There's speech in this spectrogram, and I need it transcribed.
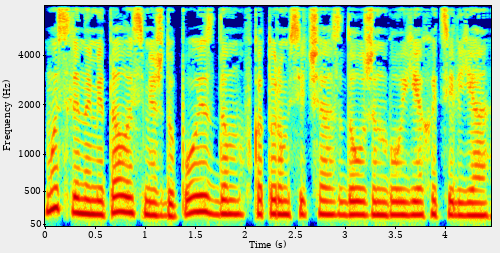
Мысленно металась между поездом, в котором сейчас должен был ехать Илья,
